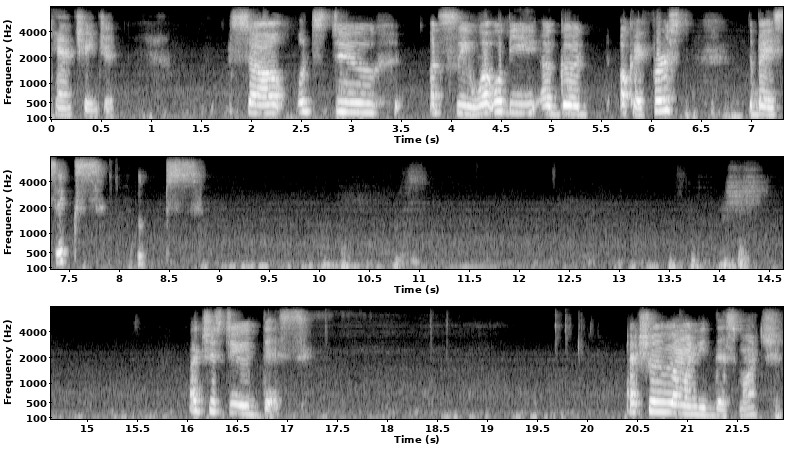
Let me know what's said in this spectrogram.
can't change it. So let's do. Let's see. What would be a good? Okay, first the basics. Oops. Let's just do this. Actually, we only need this much.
